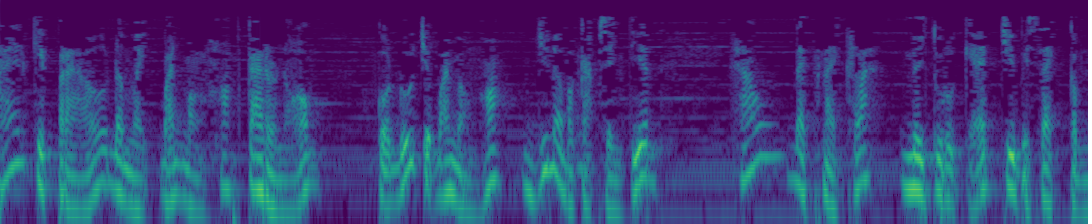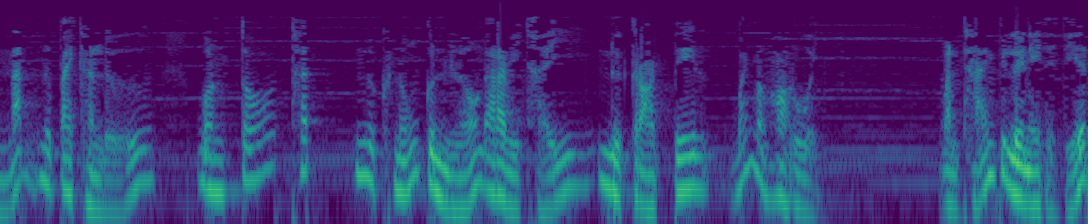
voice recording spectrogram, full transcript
ដែលគេប្រើដើម្បីបាញ់បង្ហោះផ្កាយរណបក៏ដូចជាបាញ់បង្ហោះយានអវកាសផ្សេងទៀតហើយដែលផ្នែកខ្លះនៃទូរ៉ុកែតជាពិសេសកំណាត់នៅប៉ែកខាងលើបន្តស្ថិតនៅក្នុងគន្លងតារាវិថីនៅក្រោយពេលបាញ់បង្ហោះរួចបន្ថែមពីលើនេះទៅទៀត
